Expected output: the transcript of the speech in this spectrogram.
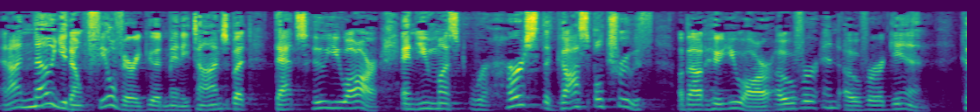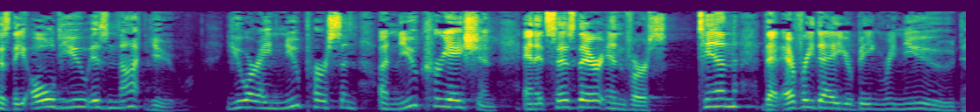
And I know you don't feel very good many times, but that's who you are. And you must rehearse the gospel truth about who you are over and over again. Because the old you is not you. You are a new person, a new creation. And it says there in verse 10 that every day you're being renewed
